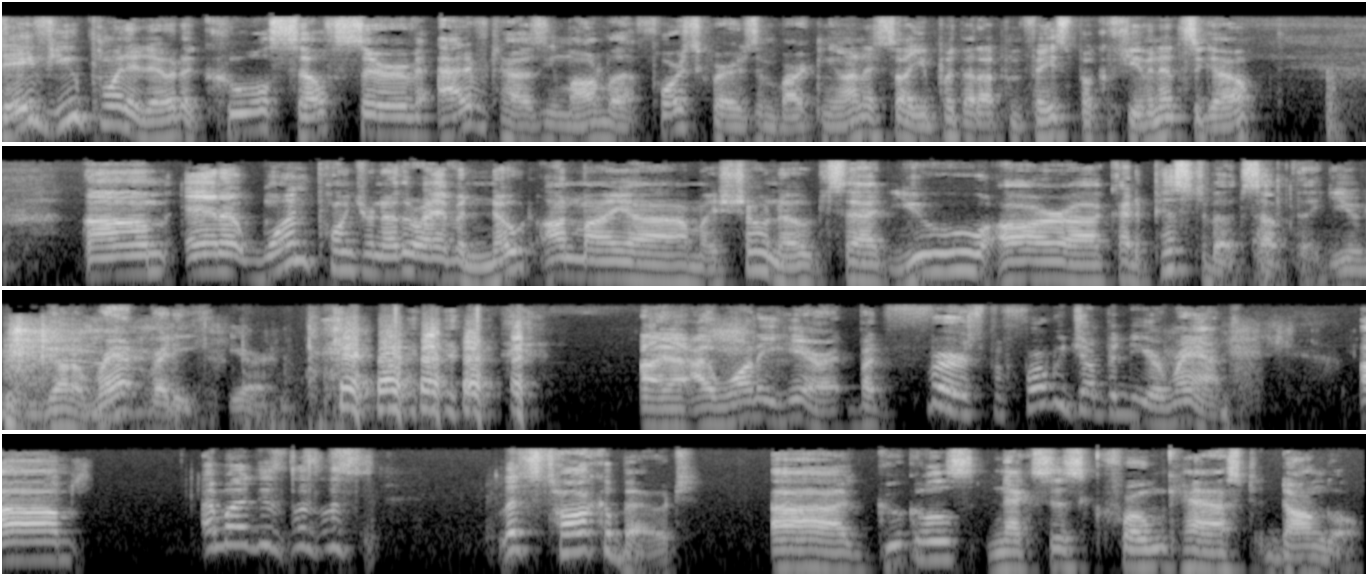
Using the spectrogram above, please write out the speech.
Dave, you pointed out a cool self-serve advertising model that Foursquare is embarking on. I saw you put that up on Facebook a few minutes ago. Um, and at one point or another, I have a note on my uh, my show notes that you are uh, kind of pissed about something. You, you got a rant ready here. I, I want to hear it, but first, before we jump into your rant, um, I might just let's let's, let's talk about uh, Google's Nexus Chromecast dongle.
